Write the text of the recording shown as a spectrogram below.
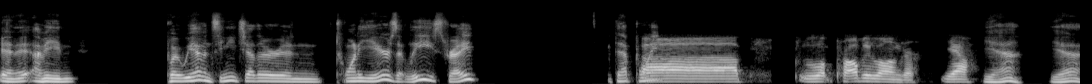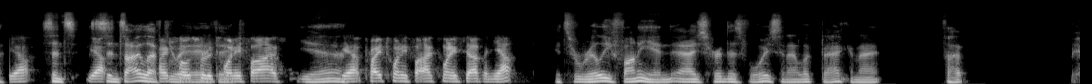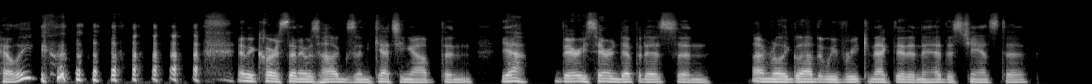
and it, I mean, boy, we haven't seen each other in 20 years at least, right? At that point? Uh, probably longer. Yeah. Yeah. Yeah. Yeah. Since yeah. since I left probably UAA, closer to 25. Yeah. Yeah, probably 25, 27. Yeah it's really funny. And I just heard this voice and I looked back and I thought, Hilly? and of course, then it was hugs and catching up. And yeah, very serendipitous. And I'm really glad that we've reconnected and had this chance to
